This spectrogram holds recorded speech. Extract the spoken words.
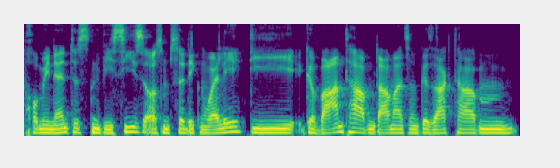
prominentesten VCs aus dem Silicon Valley, die gewarnt haben damals und gesagt haben,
